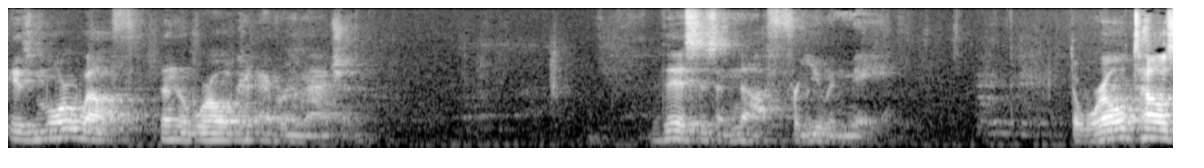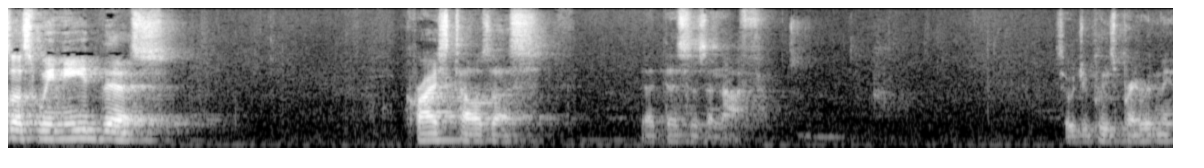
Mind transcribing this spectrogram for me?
is more wealth than the world could ever imagine. This is enough for you and me. The world tells us we need this. Christ tells us that this is enough. So, would you please pray with me?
